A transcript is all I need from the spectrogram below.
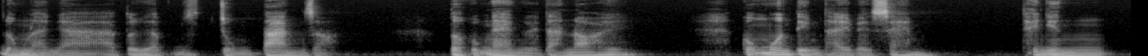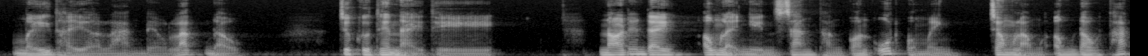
Đúng là nhà tôi gặp trùng tang rồi. Tôi cũng nghe người ta nói, Cũng muốn tìm thầy về xem. Thế nhưng mấy thầy ở làng đều lắc đầu. Chứ cứ thế này thì Nói đến đây, Ông lại nhìn sang thằng con út của mình. Trong lòng ông đau thắt,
